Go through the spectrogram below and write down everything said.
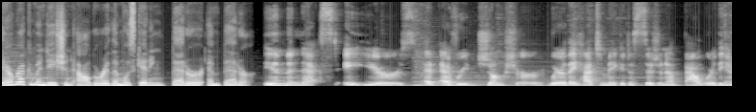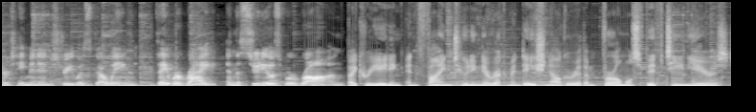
Their recommendation algorithm was getting better and better. in the next eight years, at every juncture where they had to make a decision about where the entertainment industry was going, they were right and the studios were wrong. By creating and fine tuning their recommendation algorithm for almost 15 years,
